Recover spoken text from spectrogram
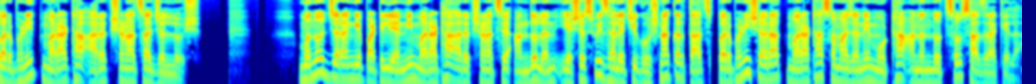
परभणीत मराठा आरक्षणाचा जल्लोष. मनोज जरांगे पाटील यांनी मराठा आरक्षणाचे आंदोलन यशस्वी झाल्याची घोषणा करताच परभणी शहरात मराठा समाजाने मोठा आनंदोत्सव साजरा केला.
